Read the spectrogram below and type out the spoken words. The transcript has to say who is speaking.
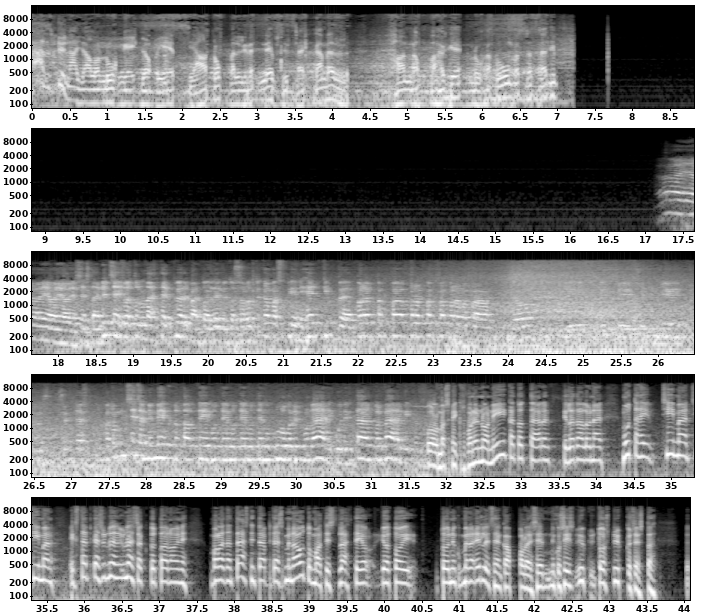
Speaker 1: Hältynä jalonnuke jo ja toppelille nefsit säkkämer. Hanna pahke nuka tuumassa sädi.
Speaker 2: Ai, ai, ai, ai, sentään. Nyt se ei suostunut lähteä pyörimään toi levy. Tuossa on kapas pieni hetki. Joo. Kato, miksi sä mene tota Teemu, Teemu, Teemu, Teemu, kuuluuko nyt mun ääni kuitenkin? Tää nyt on väärä mikrofoni.
Speaker 3: Kolmas mikrofoni, no niin, kato täällä, sillä tavalla näin. Mutta hei, G-Man, eikö tää pitäisi yleensä, yleensä tota noin, kun mä laitan tästä, niin tää pitäisi mennä automaattisesti lähteä jo, jo toi, toi niin kuin mennä edelliseen kappaleeseen, niin kuin siis y, tosta ykkösestä.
